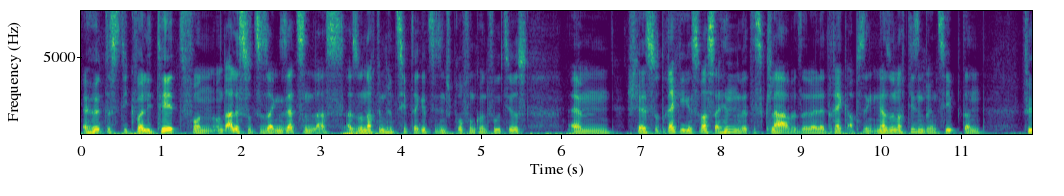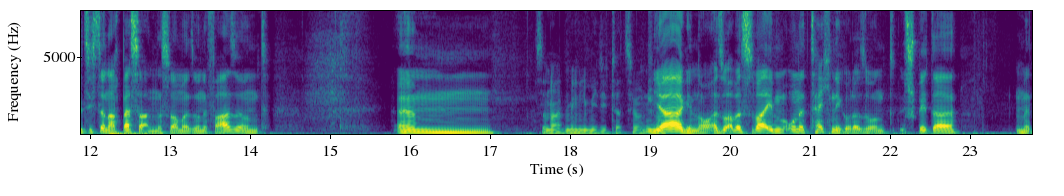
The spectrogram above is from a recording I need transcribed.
erhöht es die Qualität von und alles sozusagen setzen lasse. Also nach dem Prinzip, da gibt es diesen Spruch von Konfuzius, ähm, stellst du dreckiges Wasser hin, wird es klar, also weil der Dreck absinkt. Mehr so nach diesem Prinzip, dann fühlt sich danach besser an. Das war mal so eine Phase und ähm, so eine Art Mini-Meditation. Ja, genau. Also, aber es war eben ohne Technik oder so. Und später mit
